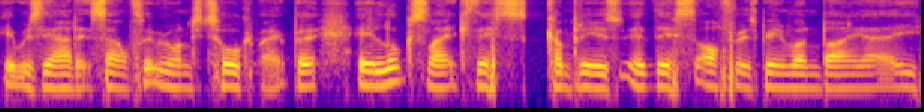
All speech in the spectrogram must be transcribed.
It was the ad itself that we wanted to talk about, but it looks like this company is this offer is being run by a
